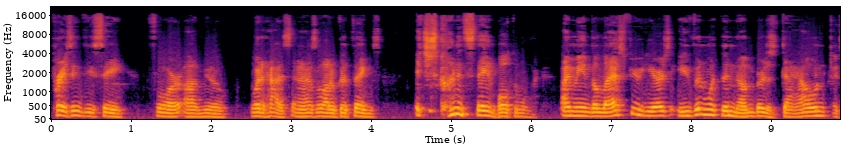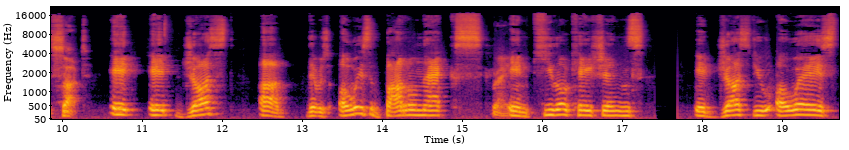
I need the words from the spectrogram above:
praising DC for um, you know what it has, and it has a lot of good things, it just couldn't stay in Baltimore. I mean, the last few years, even with the numbers down, It sucked. it it just uh, there was always bottlenecks right. in key locations. It just you always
